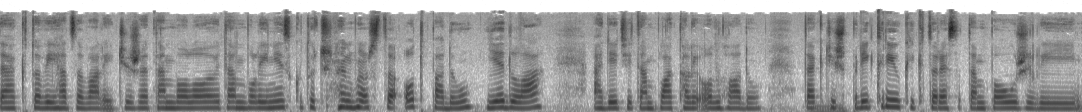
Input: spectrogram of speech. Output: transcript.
tak to vyhadzovali. Čiže tam, bolo, tam boli neskutočné množstvo odpadu, jedla a deti tam plakali od hladu. Taktiež prikryvky, ktoré sa tam použili,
